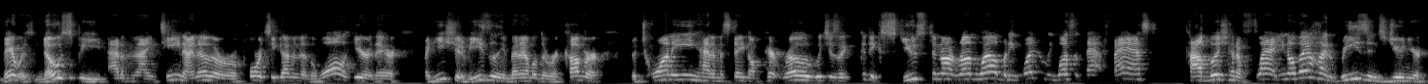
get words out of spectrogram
There was no speed out of the 19. I know there were reports he got into the wall here or there, but he should have easily been able to recover. The 20 had a mistake on pit road, which is a good excuse to not run well, but he really wasn't that fast. Kyle Busch had a flat. You know, they all had reasons, Junior,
